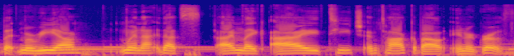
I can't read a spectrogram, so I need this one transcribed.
But Maria, when I that's I'm like I teach and talk about inner growth.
